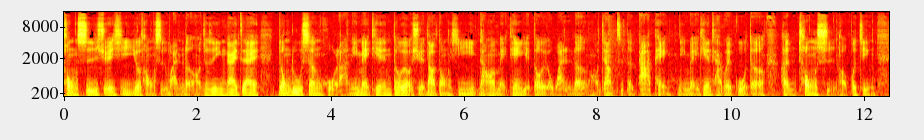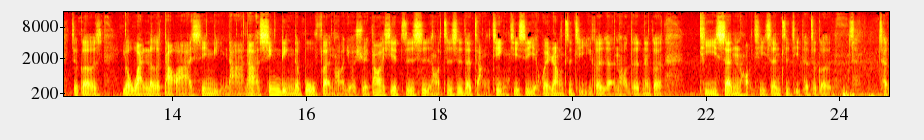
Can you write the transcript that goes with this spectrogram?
同时学习又同时玩乐哦，就是应该在融入生活啦。你每天都有学到东西，然后每天也都有玩乐哦，这样子的搭配，你每天才会过得很充实哦。不仅这个有玩乐到啊，心理啊，那心灵的部分哈，有学到一些知识哈，知识的长进，其实也会让自己一个人哈的那个。提升哈，提升自己的这个程程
